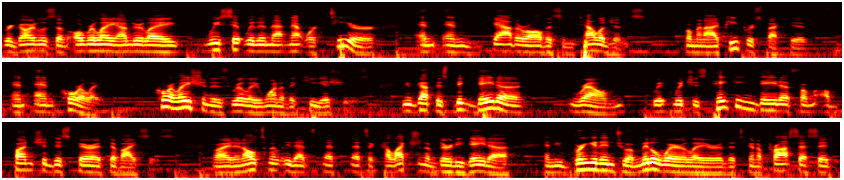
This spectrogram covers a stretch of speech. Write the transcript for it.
Regardless of overlay, underlay, we sit within that network tier and, and gather all this intelligence from an IP perspective and, and correlate. Correlation is really one of the key issues. You've got this big data realm which is taking data from a bunch of disparate devices, right? And ultimately, that's that, that's a collection of dirty data, and you bring it into a middleware layer that's going to process it,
